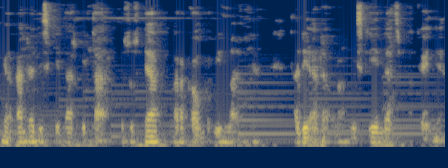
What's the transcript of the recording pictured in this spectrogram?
yang ada di sekitar kita, khususnya para kaum beriman. Tadi ada orang miskin dan sebagainya.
